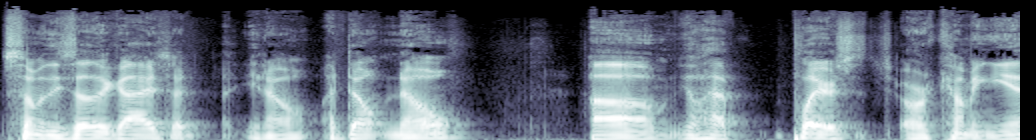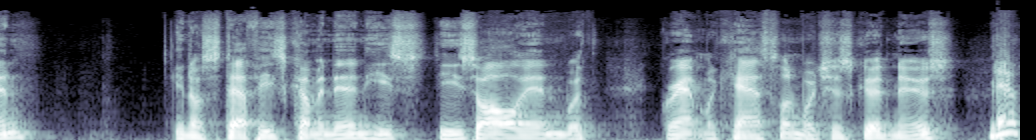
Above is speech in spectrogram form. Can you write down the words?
some of these other guys, I, you know, I don't know. Um, you'll have players that are coming in. You know, Steffi's coming in. He's he's all in with Grant McCasland, which is good news. Yeah.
